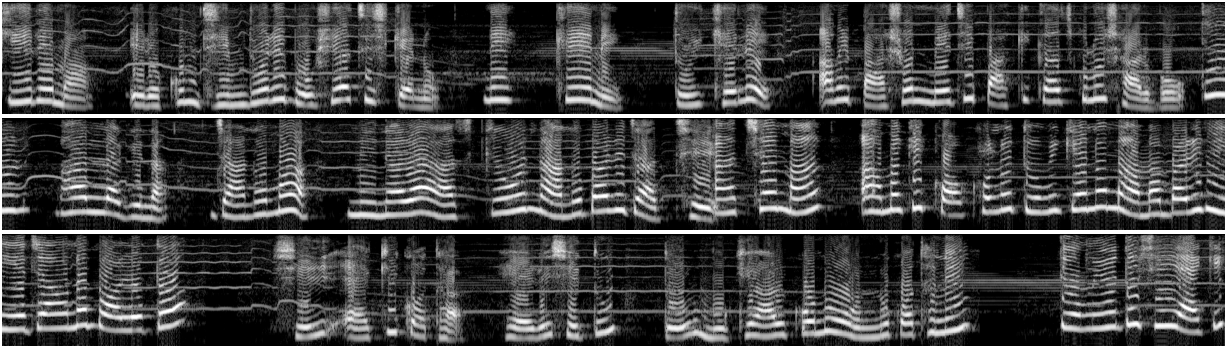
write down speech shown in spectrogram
কি রে মা এরকম ঝিম ধরে বসে আছিস কেন? নে খেয়ে নে। তুই খেলে আমি বাসন মেজে বাকি কাজগুলো সারবো। তোর ভালো লাগে না। জানো মা মিনারা আজকেও নানু বাড়ি যাচ্ছে। আচ্ছা মা আমাকে কখনো তুমি কেন মামা বাড়ি নিয়ে যাও না বলো তো? সেই একই কথা। হ্যাঁ রে সেতু তোর মুখে আর কোনো অন্য কথা নেই? তুমিও তো সেই একই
